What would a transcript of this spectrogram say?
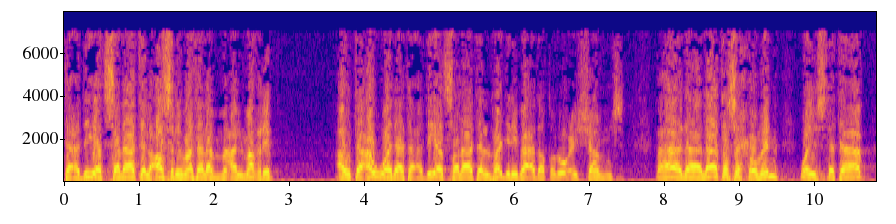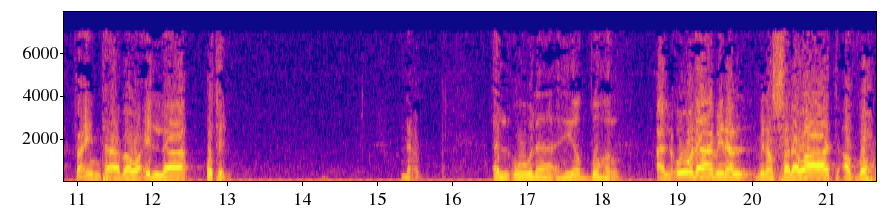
تأدية صلاة العصر مثلا مع المغرب أو تعود تأدية صلاة الفجر بعد طلوع الشمس فهذا لا تصح منه ويستتاب فإن تاب وإلا قتل. نعم. الأولى هي الظهر. الأولى من من الصلوات الظهر.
